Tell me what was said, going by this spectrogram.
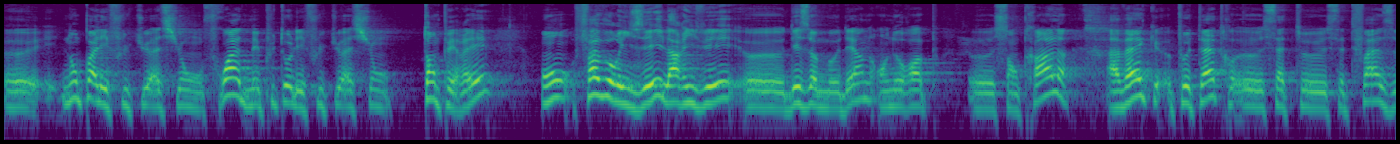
euh, non pas les fluctuations froides, mais plutôt les fluctuations tempérées, ont favorisé l'arrivée euh, des hommes modernes en Europe centrale, avec peut-être euh, cette, euh, cette, phase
